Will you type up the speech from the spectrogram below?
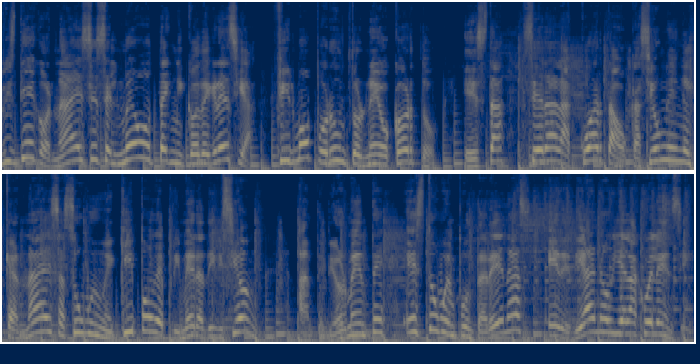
Luis Diego Arnaez es el nuevo técnico de Grecia. Firmó por un torneo corto. Esta será la cuarta ocasión en el que Arnaez asume un equipo de primera división. Anteriormente estuvo en Punta Arenas, Herediano y Alajuelense.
